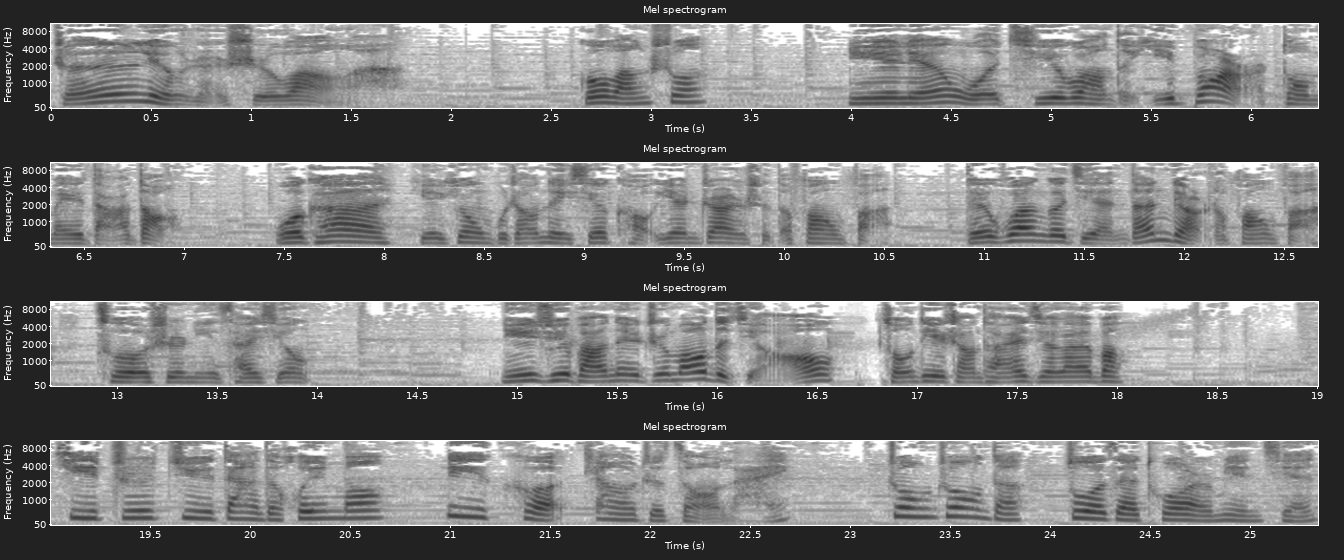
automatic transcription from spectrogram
真令人失望啊！国王说：“你连我期望的一半都没达到，我看也用不着那些考验战士的方法，得换个简单点的方法测试你才行。”你去把那只猫的脚从地上抬起来吧。一只巨大的灰猫立刻跳着走来，重重的坐在托尔面前，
